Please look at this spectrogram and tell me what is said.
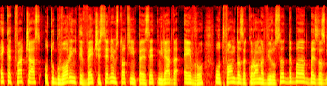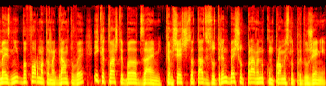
е каква част от оговорените вече 750 милиарда евро от фонда за коронавируса да бъдат безвъзмезни във формата на грантове и каква ще бъдат заеми. Към 6 часа тази сутрин беше отправено компромисно предложение.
